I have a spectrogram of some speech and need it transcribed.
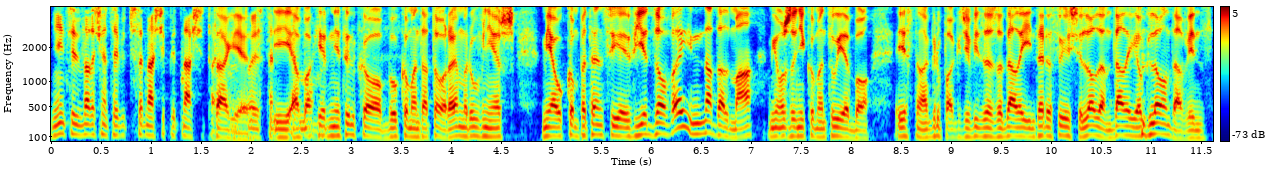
mniej więcej 2014-15 tak, Tak to jest. jest ten, I ten Awahir moment. nie tylko był komentatorem, również miał kompetencje wiedzowe i nadal ma, mimo że nie komentuje, bo jest to grupa, gdzie widzę, że dalej interesuje się LoLem, dalej ogląda, więc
